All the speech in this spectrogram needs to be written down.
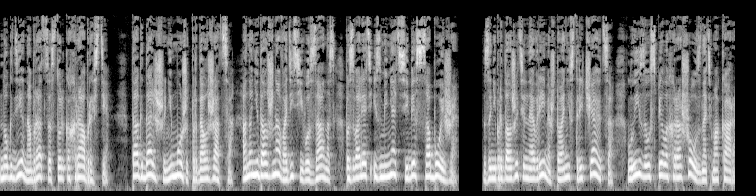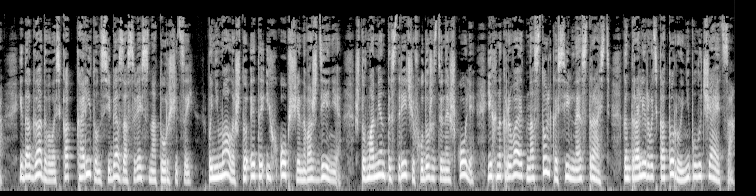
но где набраться столько храбрости? Так дальше не может продолжаться. Она не должна водить его за нос, позволять изменять себе с собой же. За непродолжительное время, что они встречаются, Луиза успела хорошо узнать Макара и догадывалась, как корит он себя за связь с натурщицей – Понимала, что это их общее наваждение, что в моменты встречи в художественной школе их накрывает настолько сильная страсть, контролировать которую не получается.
